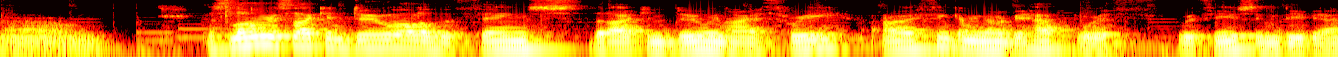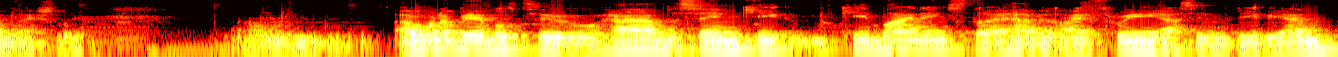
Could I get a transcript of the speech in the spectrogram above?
Um, as long as I can do all of the things that I can do in i3, I think I'm going to be happy with with using dwm actually. Um, I want to be able to have the same key, key bindings that I have in i3 as in dwm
